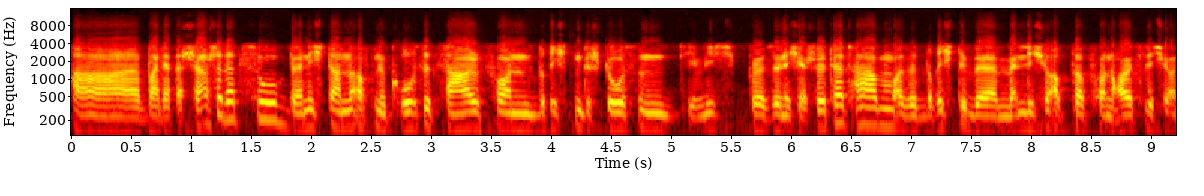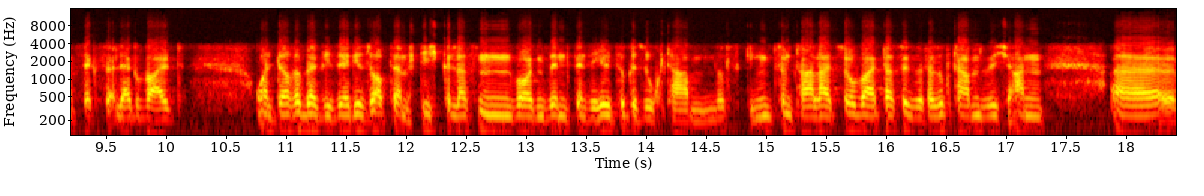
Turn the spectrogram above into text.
Äh, bei der Recherche dazu bin ich dann auf eine große Zahl von Berichten gestoßen, die mich persönlich erschüttert haben. Also Berichte über männliche Opfer von häuslicher und sexueller Gewalt und darüber, wie sehr diese Opfer im Stich gelassen worden sind, wenn sie Hilfe gesucht haben. Das ging zum Teil halt so weit, dass sie versucht haben, sich an äh,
